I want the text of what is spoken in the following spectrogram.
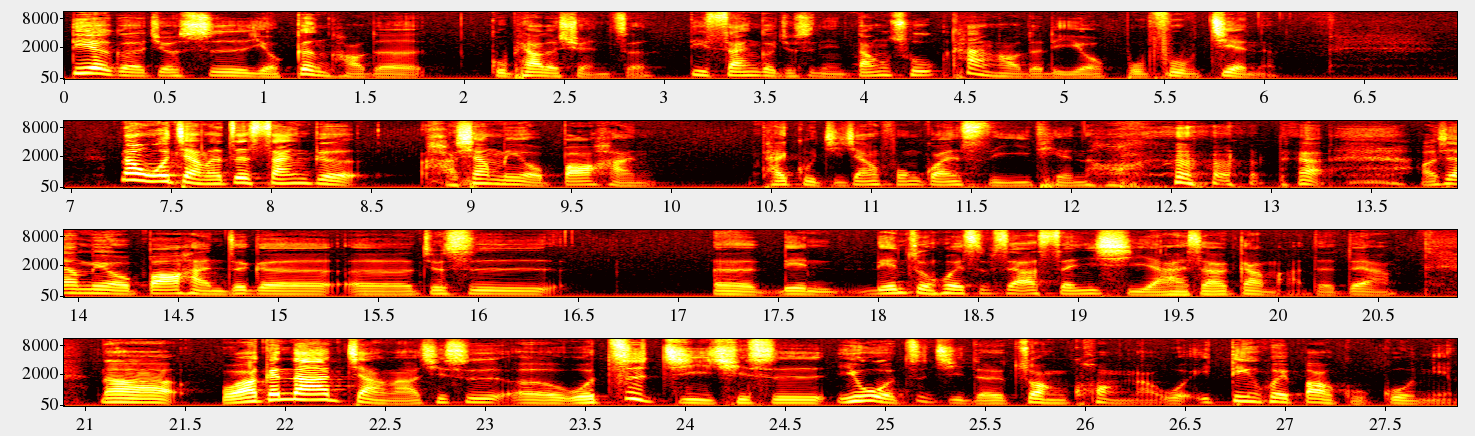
第二个就是有更好的。股票的选择，第三个就是你当初看好的理由不复见了。那我讲的这三个好像没有包含台股即将封关十一天哈，对啊，好像没有包含这个呃，就是呃联联准会是不是要升息啊，还是要干嘛的？对啊。那我要跟大家讲啊，其实呃我自己其实以我自己的状况啊，我一定会报股过年。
